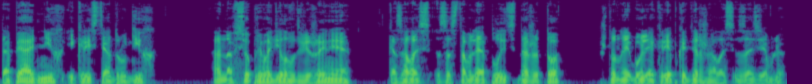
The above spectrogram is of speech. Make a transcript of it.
Топя одних и крестя других, она все приводила в движение, казалось, заставляя плыть даже то, что наиболее крепко держалось за землю.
